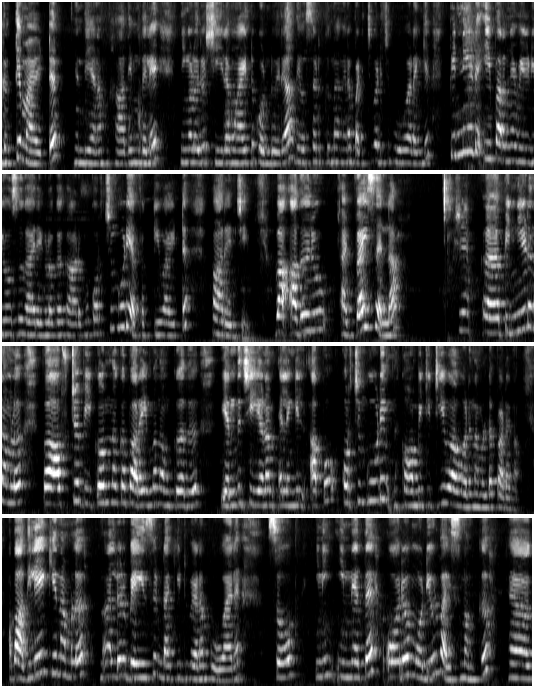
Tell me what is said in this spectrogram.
കൃത്യമായിട്ട് എന്ത് ചെയ്യണം? ആദ്യം മുതലേ നിങ്ങളൊരു ശീലമായിട്ട് കൊണ്ടുവരിക ദിവസം എടുക്കുന്ന അങ്ങനെ പഠിച്ച് പഠിച്ച് പോവുകയാണെങ്കിൽ പിന്നീട് ഈ പറഞ്ഞ വീഡിയോസ് കാര്യങ്ങളൊക്കെ കാണുമ്പോൾ കുറച്ചും കൂടി എഫക്റ്റീവായിട്ട് മാറുകയും ചെയ്യും. അപ്പോൾ അതൊരു അഡ്വൈസ് പക്ഷെ പിന്നീട് നമ്മൾ ഇപ്പോൾ ആഫ്റ്റർ ബി കോം എന്നൊക്കെ പറയുമ്പോൾ നമുക്ക് അത് എന്ത് ചെയ്യണം? അല്ലെങ്കിൽ അപ്പോൾ കുറച്ചും കൂടി കോമ്പറ്റിറ്റീവ് ആവുകയാണ് നമ്മളുടെ പഠനം. അപ്പോൾ അതിലേക്ക് നമ്മൾ നല്ലൊരു ബേസ് ഉണ്ടാക്കിയിട്ട് വേണം പോവാൻ സോ ഇനി ഇന്നത്തെ ഓരോ മൊഡ്യൂൾ വൈസ് നമുക്ക്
